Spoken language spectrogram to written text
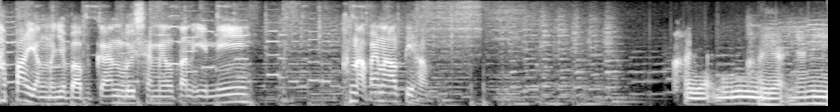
Apa yang menyebabkan Lewis Hamilton ini kena penalti Ham? Kayaknya nih kayaknya nih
